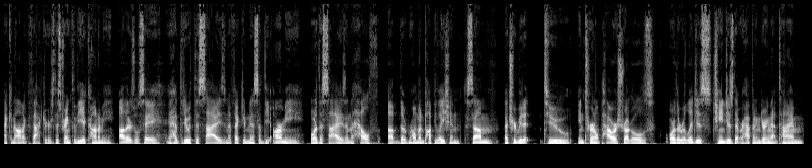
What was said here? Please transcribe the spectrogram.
economic factors, the strength of the economy. Others will say it had to do with the size and effectiveness of the army or the size and the health of the Roman population. Some attribute it to internal power struggles or the religious changes that were happening during that time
